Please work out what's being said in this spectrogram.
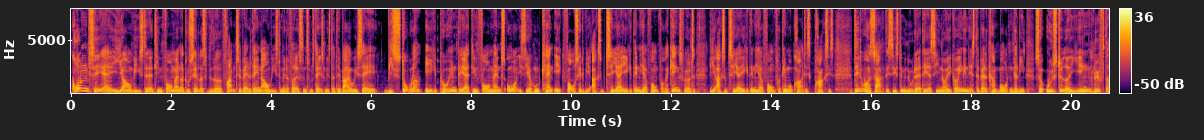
Grunden til, at I afviste, at din formand og du selv osv. frem til valgdagen afviste Mette Frederiksen som statsminister, det var jo, I sagde, vi stoler ikke på hende. Det er din formands ord. I siger, hun kan ikke fortsætte. Vi accepterer ikke den her form for regeringsførelse. Vi accepterer ikke den her form for demokratisk praksis. Det, du har sagt det sidste minut, er det at sige, når I går ind i næste valgkamp, Morten Dahlin, så udstøder I ingen løfter,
